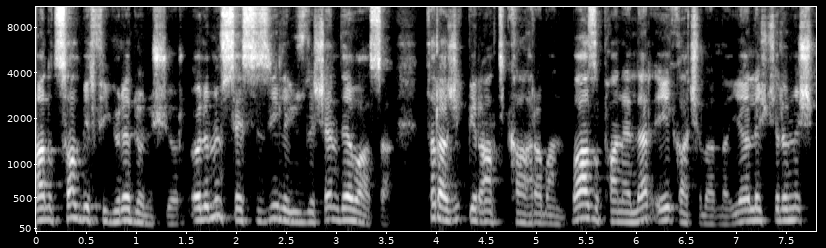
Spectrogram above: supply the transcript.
anıtsal bir figüre dönüşüyor. Ölümün sessizliğiyle yüzleşen devasa, trajik bir antik kahraman. Bazı paneller eğik açılarla yerleştirilmiş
